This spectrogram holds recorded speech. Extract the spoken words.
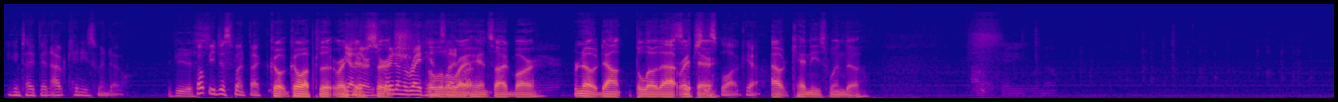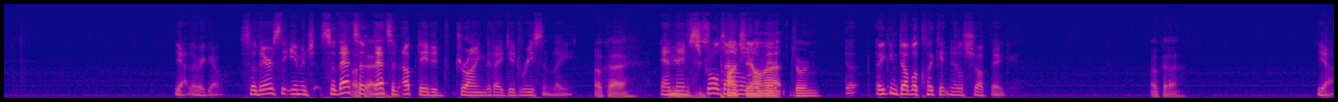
You can type in out Kenny's window. If you just Oh, you just went back. go go up to the right Yeah, there, there search right on the right-hand little sidebar. right hand sidebar. Or no, down below that, search right there. this blog. Yeah. Out Kenny's window. Yeah, there we go. So there's the image. So that's Okay. a that's an updated drawing that I did recently. Okay. And You then scroll down a little on bit. that, Jordan. Uh, you can double click it and it'll show up big. Okay. Yeah.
